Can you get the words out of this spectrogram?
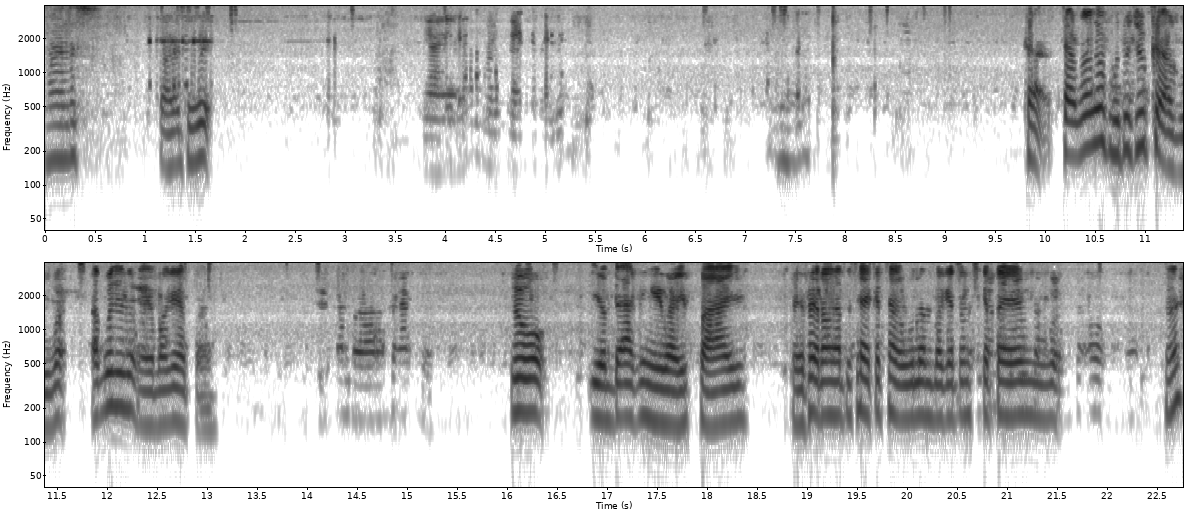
Males. Ya Kak, kak gue butuh juga aku, Pak. Aku sih nggak. Tambah satu. Yo, yang tak aku ngi wifi. Wifi orang atas saya kecaulan paketan seketemu, Pak. Hah?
